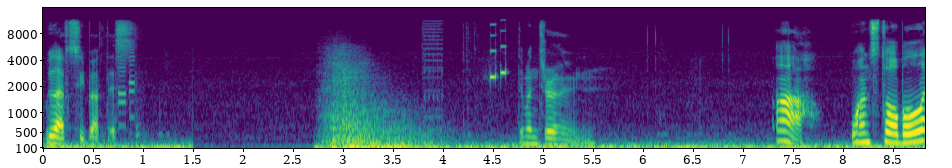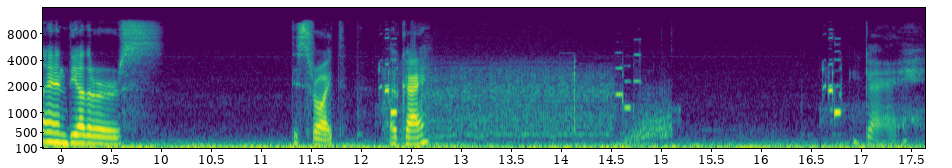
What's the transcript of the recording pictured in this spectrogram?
We'll have to see about this. Demon drone. Ah, one's stable and the other's destroyed. Okay. Okay.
